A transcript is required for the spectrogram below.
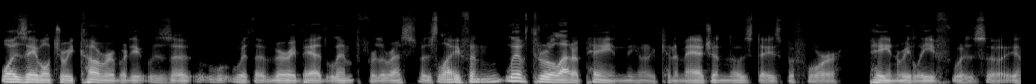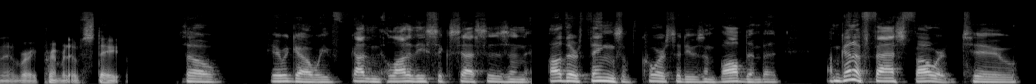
was able to recover, but it was a, with a very bad limp for the rest of his life and lived through a lot of pain. You know, you can imagine those days before pain relief was uh, in a very primitive state. So here we go. We've gotten a lot of these successes and other things, of course, that he was involved in, but I'm going to fast forward to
